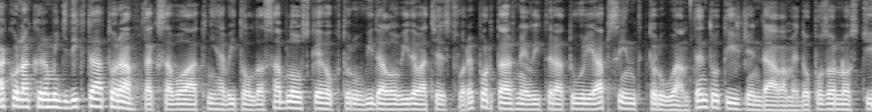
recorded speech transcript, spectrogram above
Ako nakrmiť diktátora, tak sa volá kniha Vitolda Sablovského, ktorú vydalo vydavateľstvo reportážnej literatúry Absint, ktorú vám tento týždeň dávame do pozornosti.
